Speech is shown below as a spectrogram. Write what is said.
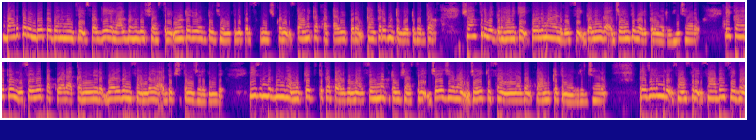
భారత రెండో ప్రధానమంత్రి స్వర్గీయ లాల్ బహదూర్ శాస్త్రి నూట ఇరవై ఒకటి జయంతిని పురస్కరించుకుని స్థానిక పట్టాభిపురం కంకరగుంట గేటు వద్ద శాస్త్రి విగ్రహానికి పూలమాలలు వేసి ఘనంగా జయంతి వేడుకలు నిర్వహించారు. ఈ కార్యక్రమం సేవ పక్వాడ కన్వీనర్ బోలగొని సాంబయ్య అధ్యక్షతన జరిగింది. ఈ సందర్భంగా ముఖ్య అతిథిగా పాల్గొన్న శివమకటం శాస్త్రి జై జవాన్ జై కిసాన్ నినాదం ప్రాముఖ్యతను వివరించారు. ప్రజలందరూ శాస్త్రి సాదాసీదా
